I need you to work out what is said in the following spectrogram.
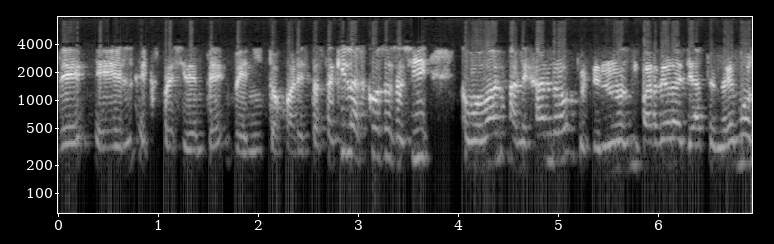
del expresidente Benito Juárez. Hasta aquí las cosas así como van, Alejandro, pues en unos un par de horas ya tendremos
